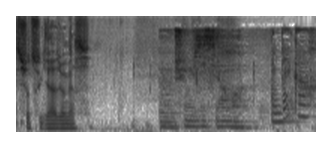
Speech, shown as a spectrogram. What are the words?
Sur Tsugi Radio, merci. Je suis musicien, moi. D'accord.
